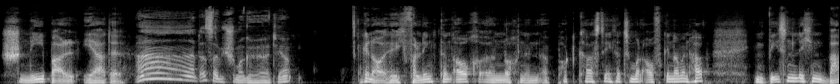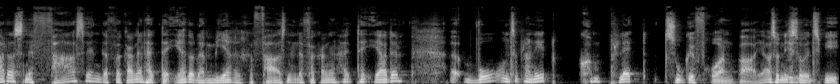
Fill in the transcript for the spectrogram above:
Schneeballerde. Ah, das habe ich schon mal gehört, ja. Genau, ich verlinke dann auch äh, noch einen äh, Podcast, den ich dazu mal aufgenommen habe. Im Wesentlichen war das eine Phase in der Vergangenheit der Erde oder mehrere Phasen in der Vergangenheit der Erde, äh, wo unser Planet komplett zugefroren war. Ja, also nicht mhm. so jetzt wie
